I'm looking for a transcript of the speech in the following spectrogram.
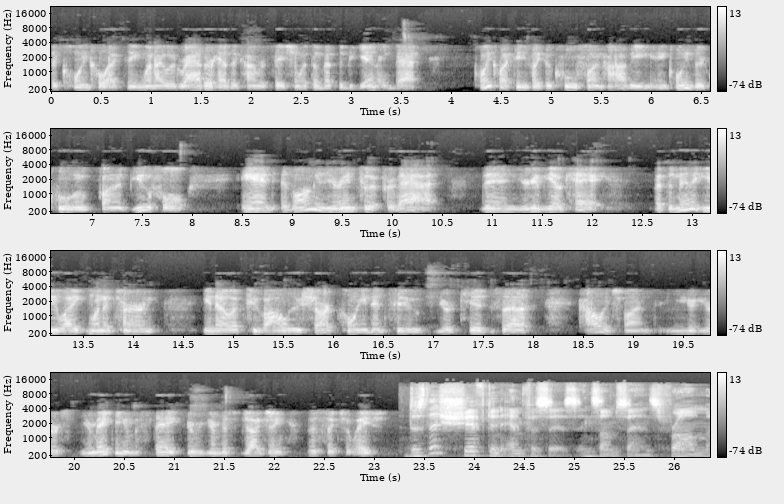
to coin collecting when I would rather have the conversation with them at the beginning that coin collecting is like a cool, fun hobby and coins are cool and fun and beautiful and as long as you're into it for that, then you're going to be okay. But the minute you like want to turn, you know, a Tuvalu shark coin into your kid's uh, college fund, you're, you're you're making a mistake. You're, you're misjudging the situation. Does this shift in emphasis, in some sense, from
